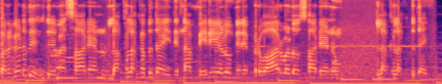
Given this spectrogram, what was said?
ਪ੍ਰਗਟ ਦੇ ਹੁੰਦੇ ਮੈਂ ਸਾਰਿਆਂ ਨੂੰ ਲੱਖ ਲੱਖ ਵਧਾਈ ਦਿੰਦਾ। ਮੇਰੇ ਵੱਲੋਂ, ਮੇਰੇ ਪਰਿਵਾਰ ਵੱਲੋਂ ਸਾਰਿਆਂ ਨੂੰ ਲੱਖ ਲੱਖ ਵਧਾਈ।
